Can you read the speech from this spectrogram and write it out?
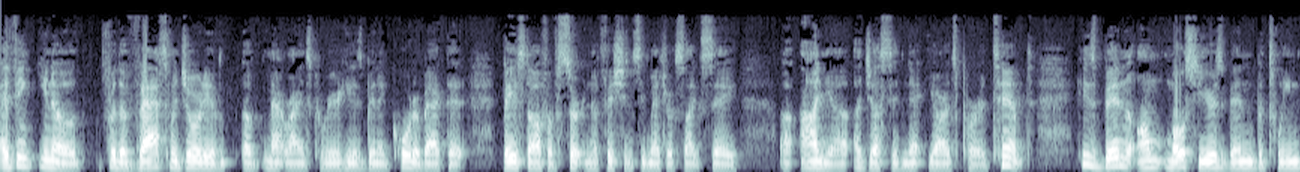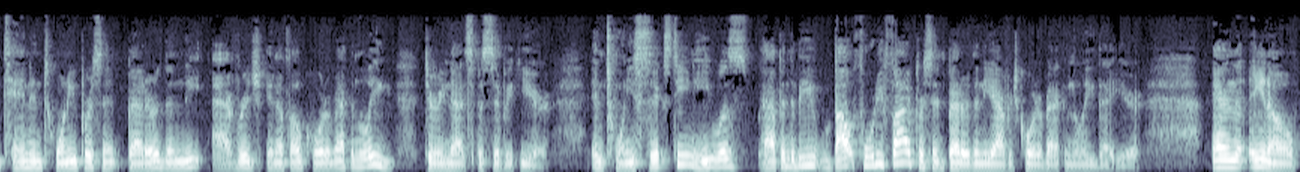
I think, you know, for the vast majority of, of Matt Ryan's career, he has been a quarterback that, based off of certain efficiency metrics like, say, uh, ANY/A, adjusted net yards per attempt, he's been on most years been between 10 and 20% better than the average NFL quarterback in the league during that specific year in 2016, he was happened to be about 45% better than the average quarterback in the league that year. And you know,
